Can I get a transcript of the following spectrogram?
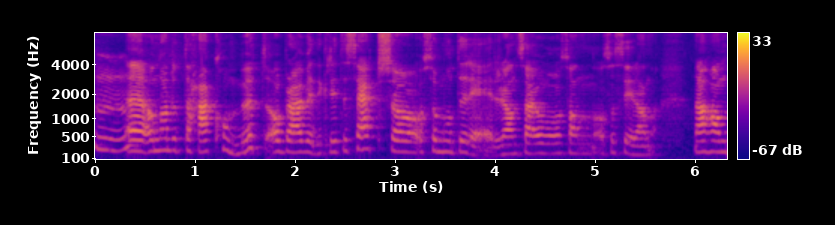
Mm. Eh, og når dette her kom ut og ble veldig kritisert, så, så modererer han seg jo sånn, og så sier han Nei, han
